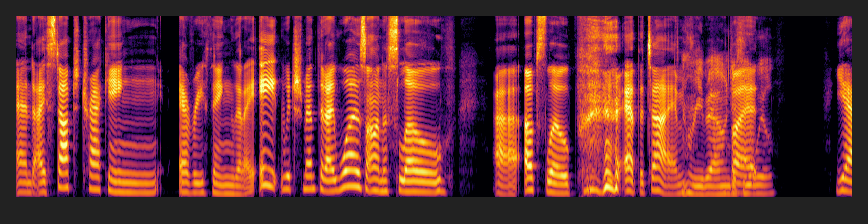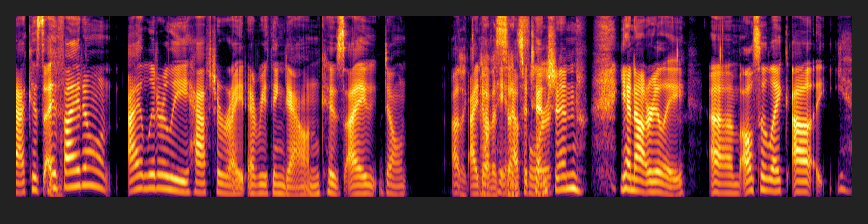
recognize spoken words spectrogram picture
and I stopped tracking everything that I ate, which meant that I was on a slow uh, upslope at the time. Rebound, if you will. Yeah, because if I don't, I literally have to write everything down because I don't, uh, Like, I don't pay enough it? attention. yeah, not really. Um, also, like, uh, y-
